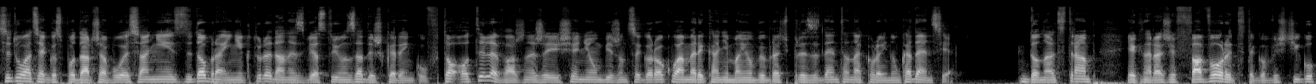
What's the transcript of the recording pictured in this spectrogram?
Sytuacja gospodarcza w USA nie jest dobra i niektóre dane zwiastują zadyszkę rynków. To o tyle ważne, że jesienią bieżącego roku Amerykanie mają wybrać prezydenta na kolejną kadencję. Donald Trump, jak na razie faworyt tego wyścigu,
